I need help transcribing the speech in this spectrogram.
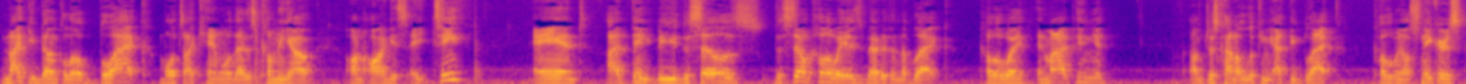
Nike Dunk Low black multi-camo that is coming out on August 18th. And I think the the Sails the Sail colorway is better than the black colorway, in my opinion. I'm just kind of looking at the black colorway on SNKRS.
